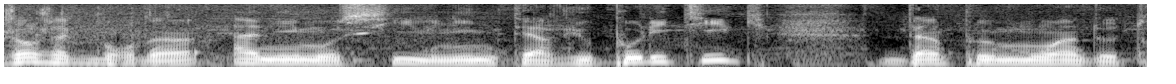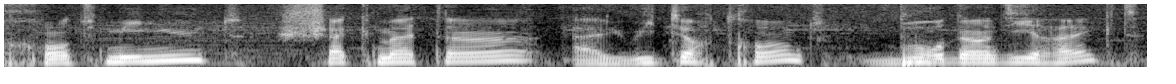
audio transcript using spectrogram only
Jean-Jacques Bourdin anime aussi une interview politique d'un peu moins de 30 minutes chaque matin à 8h30. Bourdin direct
